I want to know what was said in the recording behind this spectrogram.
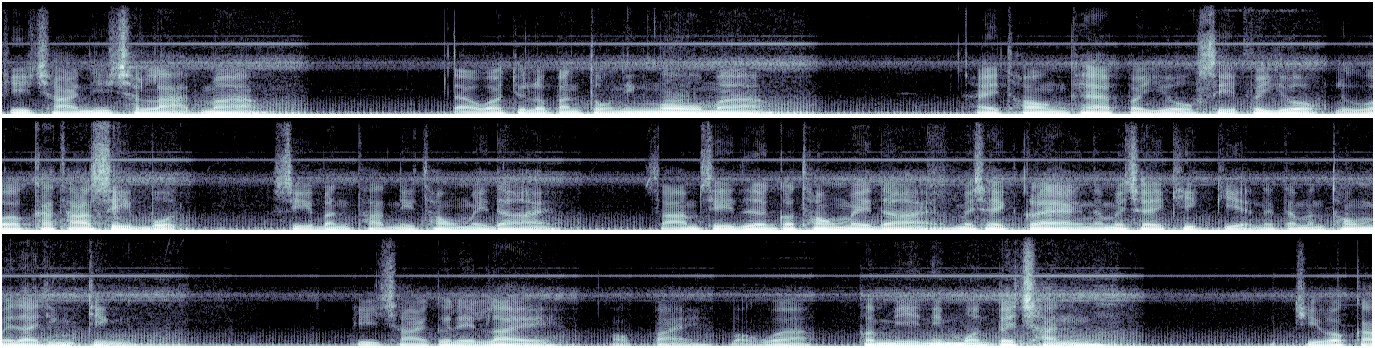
พี่ชายนี่ฉลาดมาก แต่ว่าจุลปันถกนี่โง่มาก ให้ท่องแค่ประโยคสี่ประโยค หรือว่าคาถาสี่บทสี่บรรทัดนี่ท่องไม่ได้สามสี่เดือนก็ท่องไม่ได้ ไม่ใช่แกล้งนะไม่ใช่ขี้เกียจนะแต่มันท่องไม่ได้จริง ๆ พี่ชายก็เลยไล่ออกไป บอกว่าพระมีนิมนต์ไปฉัน ชีวกา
